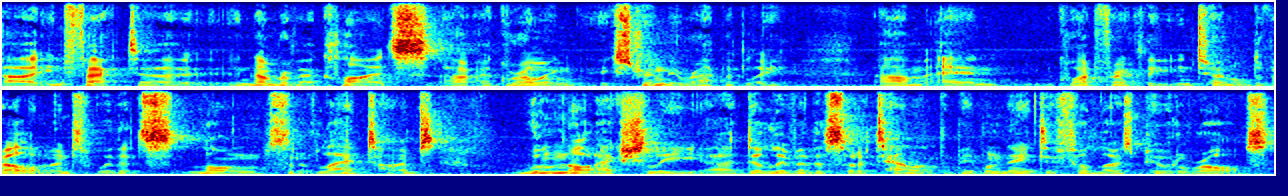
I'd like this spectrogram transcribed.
Uh, in fact, uh, a number of our clients are, are growing extremely rapidly. Um, and quite frankly, internal development, with its long sort of lag times, will not actually uh, deliver the sort of talent that people need to fill those pivotal roles.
